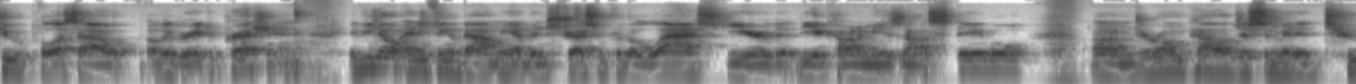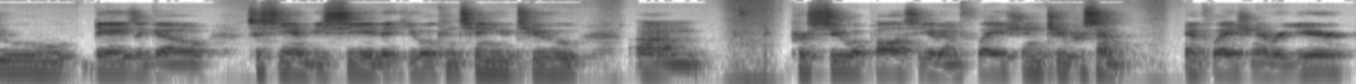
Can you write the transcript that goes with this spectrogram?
II pull us out of the Great Depression. If you know anything about me, I've been stressing for the last year that the economy is not stable. Um, Jerome Powell just admitted two days ago to CNBC that he will continue to um, pursue a policy of inflation, 2% inflation every year,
